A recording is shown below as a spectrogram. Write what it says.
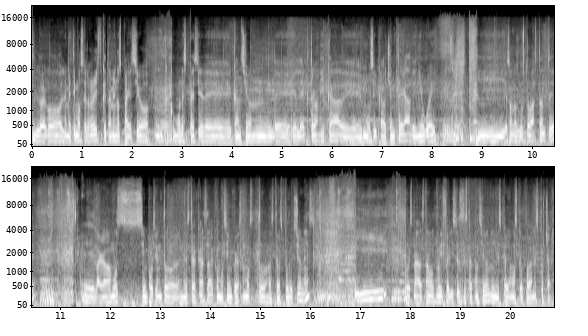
Y luego le metimos el riff que también nos pareció como una especie de canción de electrónica, de música ochentera, de New Wave. Y eso nos gustó bastante. Eh, la grabamos 100% en nuestra casa, como siempre hacemos todas nuestras producciones. Y pues nada, estamos muy felices de esta canción y esperamos que puedan escucharla.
